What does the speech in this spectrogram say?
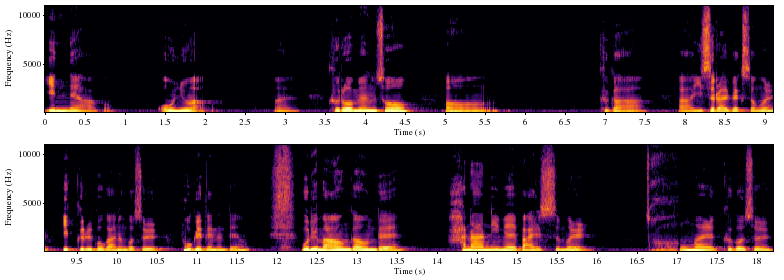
인내하고 온유하고 예. 그러면서 어 그가 아, 이스라엘 백성을 이끌고 가는 것을 보게 되는데요. 우리 마음 가운데 하나님의 말씀을 정말 그것을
